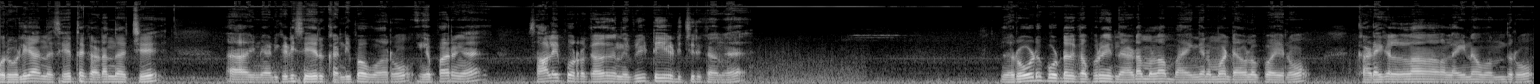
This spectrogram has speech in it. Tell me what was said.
ஒரு வழியாக அந்த சேத்தை கடந்தாச்சு. இன்னும் அடிக்கடி சேரு கண்டிப்பாக வரும். இங்கே பாருங்கள் சாலை போடுறதுக்காக இந்த வீட்டையே இடிச்சிருக்காங்க. இந்த ரோடு போட்டதுக்கப்புறம் இந்த இடமெல்லாம் பயங்கரமாக டெவலப் ஆயிரும். கடைகள்லாம் லைனாக வந்துடும்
